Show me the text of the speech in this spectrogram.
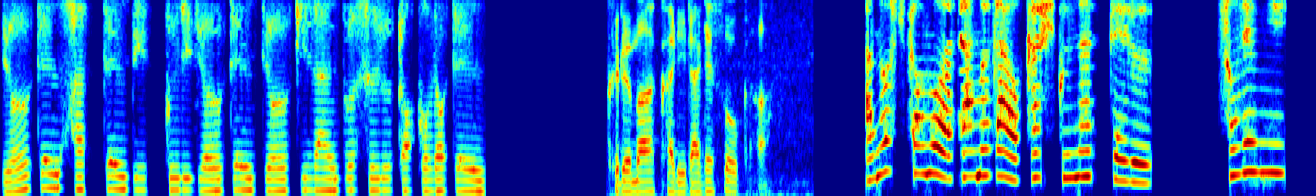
要点発展びっくり仰天狂気乱舞するところてん。車借りられそうか？あの人も頭がおかしくなってる。それに、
